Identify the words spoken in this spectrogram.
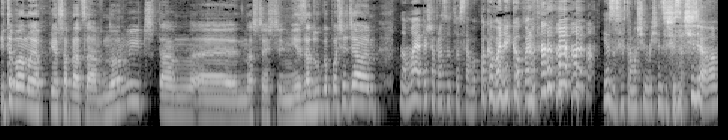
I to była moja pierwsza praca w Norwich, tam e, na szczęście nie za długo posiedziałem. No, moja pierwsza praca to samo, pakowanie kopert. Jezus, ja tam 8 miesięcy się zasiedziałam.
